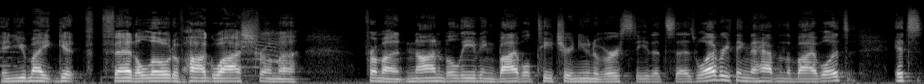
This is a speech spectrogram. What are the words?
And you might get fed a load of hogwash from a from a non-believing Bible teacher in university that says, "Well, everything that happened in the Bible, it's it's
